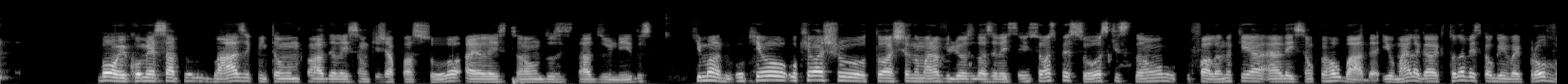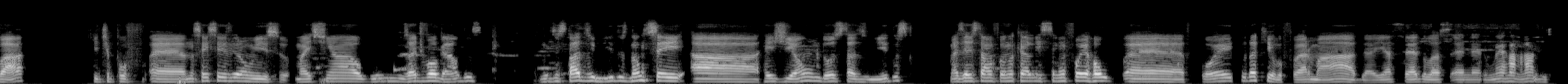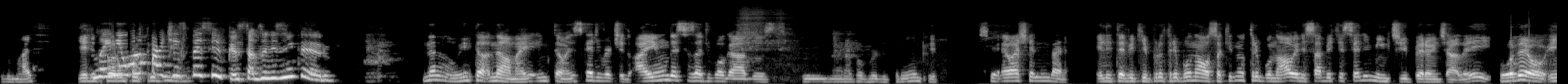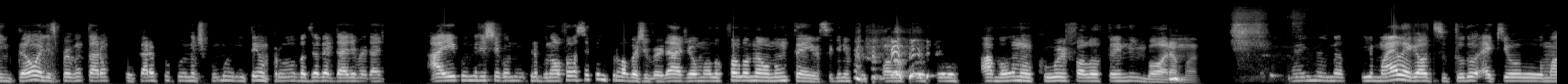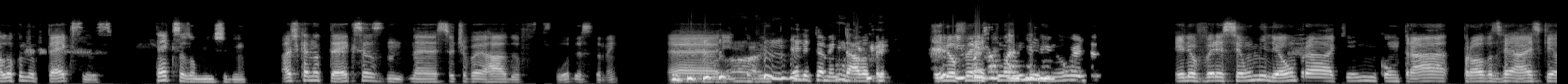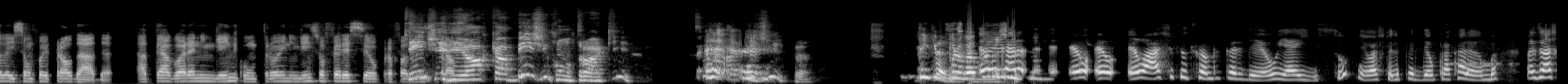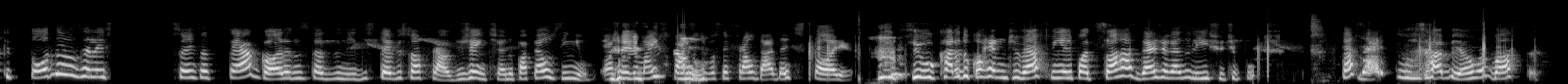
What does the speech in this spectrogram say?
Bom, e começar pelo básico, então vamos falar da eleição que já passou, a eleição dos Estados Unidos. Que, mano, o que eu, o que eu acho, tô achando maravilhoso das eleições são as pessoas que estão falando que a, a eleição foi roubada. E o mais legal é que toda vez que alguém vai provar, que, tipo, é, não sei se vocês viram isso, mas tinha alguns advogados nos Estados Unidos, não sei a região dos Estados Unidos, mas eles estavam falando que a eleição foi, é, foi tudo aquilo, foi armada e as cédulas é, eram erradas e tudo mais. E eles Não em nenhuma parte específica, os Estados Unidos inteiro. Não, então, não, mas então, isso que é divertido. Aí um desses advogados que era a favor do Trump, eu acho que ele ainda é, ele teve que ir pro tribunal, só que no tribunal ele sabe que se ele mentir perante a lei, fodeu. Então eles perguntaram, o cara ficou falando, tipo, mano, eu tenho provas, é verdade, é verdade. Aí quando ele chegou no tribunal, falou, você tem provas de verdade? Aí o maluco falou, não, não tenho. Significa que o maluco colocou a mão no cu e falou, tô indo embora, mano. Aí, não, não. E o mais legal disso tudo é que o maluco no Texas, Texas ou Michigan? Acho que é no Texas, né, se eu tiver errado, foda-se também. É, ele também tava. Ele ofereceu um milhão, ele ofereceu um milhão para quem encontrar provas reais que a eleição foi fraudada. Até agora ninguém encontrou e ninguém se ofereceu para fazer Quem diria? Eu acabei de encontrar aqui. Você É, não acredita? Tem que provar pra Eu, cara, eu, eu, eu acho que o Trump perdeu, e é isso. Eu acho que ele perdeu pra caramba. Mas eu acho que todas as eleições até agora nos Estados Unidos teve sua fraude. Gente, é no papelzinho. É a coisa mais fácil de você fraudar da história. Se o cara do correio não tiver afim, ele pode só rasgar e jogar no lixo. Tipo, tá certo, sabe? É uma bosta.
